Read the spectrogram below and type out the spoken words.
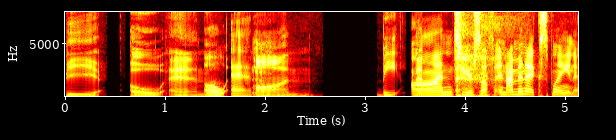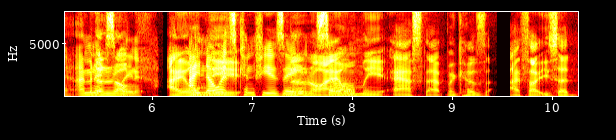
B O N O N. on. Be on to yourself. And I'm going to explain it. I'm going to No, no, no. explain it. I only, I know it's confusing. No, no, no. so, I only asked that because I thought you said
